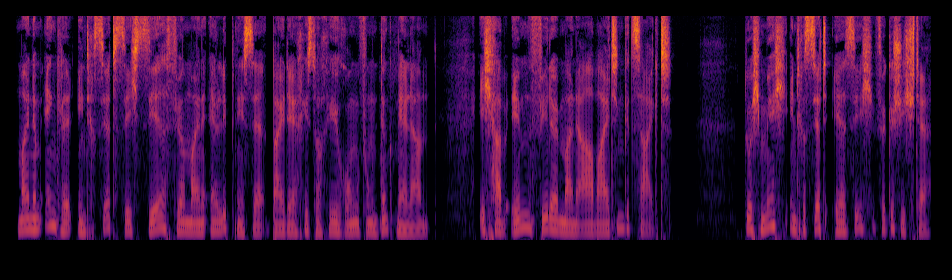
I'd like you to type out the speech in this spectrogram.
Meinem Enkel interessiert sich sehr für meine Erlebnisse bei der Restaurierung von Denkmälern. Ich habe ihm viele meiner Arbeiten gezeigt. Durch mich interessiert er sich für Geschichte.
